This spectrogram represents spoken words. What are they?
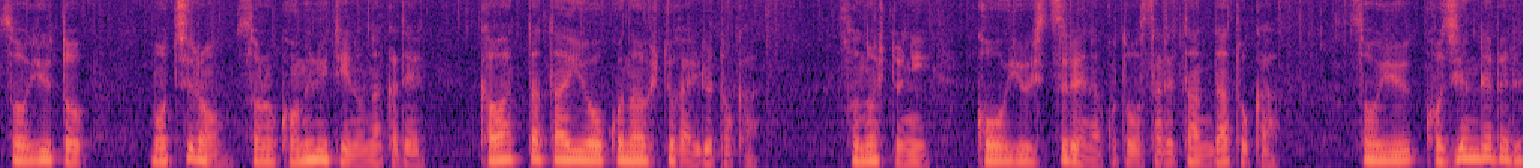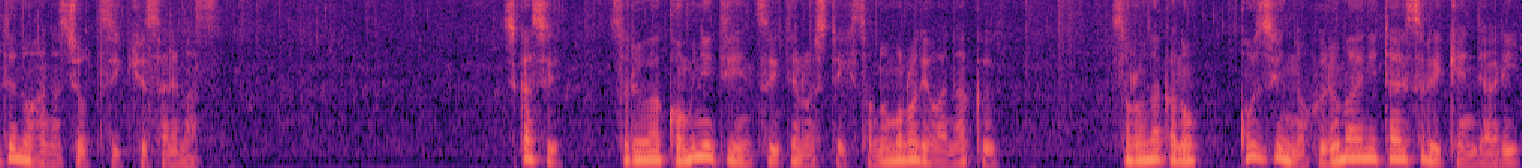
そう言うともちろんそのコミュニティの中で変わった対応を行う人がいるとかその人にこういう失礼なことをされたんだとかそういう個人レベルでの話を追求されます。しかしそれはコミュニティについての指摘そのものではなくその中の個人の振る舞いに対する意見であり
